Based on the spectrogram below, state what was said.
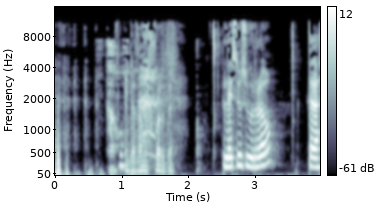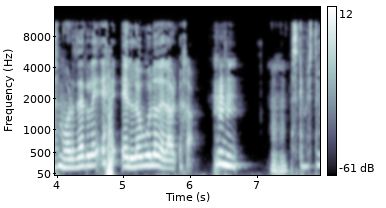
Empezamos fuerte. Le susurró tras morderle el lóbulo de la oreja. Es que me estoy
